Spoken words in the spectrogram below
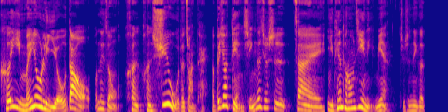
可以没有理由到那种很很虚无的状态啊，比较典型的就是在《倚天屠龙记》里面，就是那个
